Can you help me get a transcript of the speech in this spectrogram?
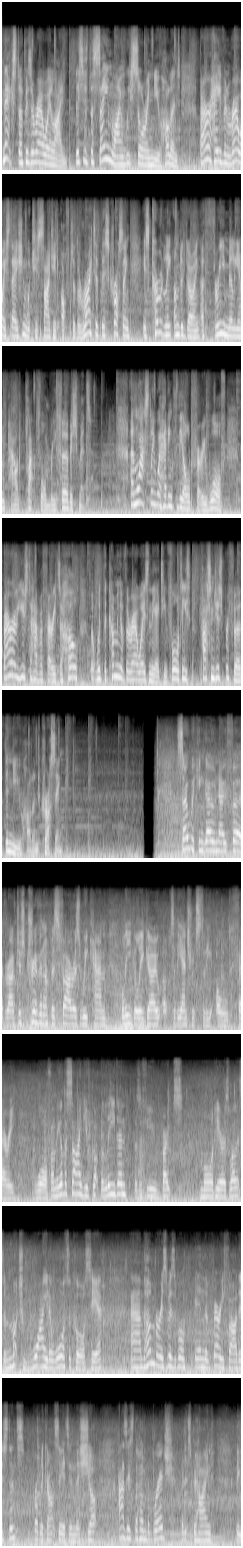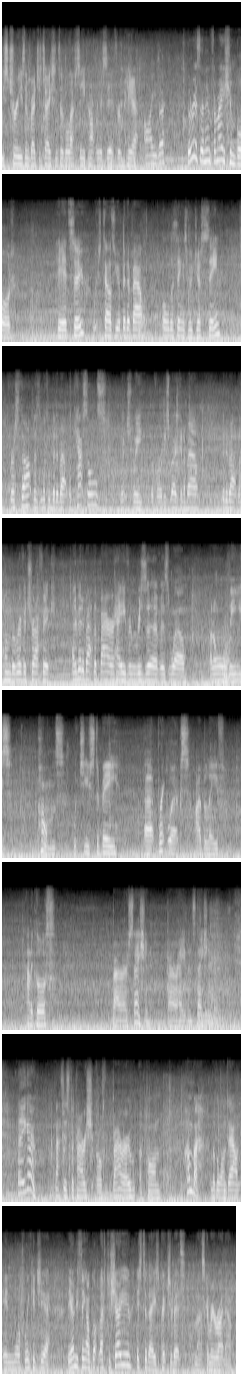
Next up is a railway line. This is the same line we saw in New Holland. Barrowhaven railway station, which is sited off to the right of this crossing, is currently undergoing a £3 million platform refurbishment. And lastly, we're heading for the old ferry wharf. Barrow used to have a ferry to Hull, but with the coming of the railways in the 1840s, passengers preferred the New Holland crossing. So we can go no further. I've just driven up as far as we can legally go up to the entrance to the old ferry wharf. On the other side you've got the Leeden, there's a few boats moored here as well. It's a much wider watercourse here and the Humber is visible in the very far distance. Probably can't see it in this shot as is the Humber Bridge but it's behind these trees and vegetation to the left so you can't really see it from here either. There is an information board here too which tells you a bit about all the things we've just seen. For a start there's a little bit about the castles which we have already spoken about a bit about the Humber River traffic and a bit about the Barrowhaven Reserve as well and all these ponds which used to be uh, brickworks, I believe. And of course, Barrow Station, Barrowhaven Station. There you go. That is the parish of Barrow upon Humber, another one down in North Lincolnshire. The only thing I've got left to show you is today's picture bit, and that's coming right now.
